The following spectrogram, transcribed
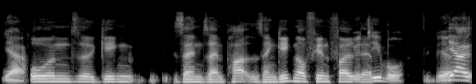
ja, und äh, gegen sein sein Part, sein Gegner auf jeden Fall. Der. Ja. ja.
